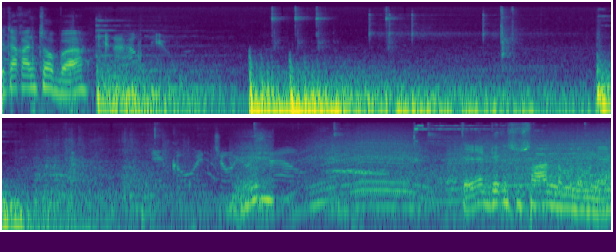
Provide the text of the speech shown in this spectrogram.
Kita akan coba. Can I help you? Kayaknya dia kesusahan teman-teman ya.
